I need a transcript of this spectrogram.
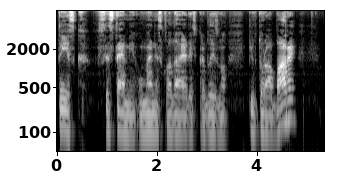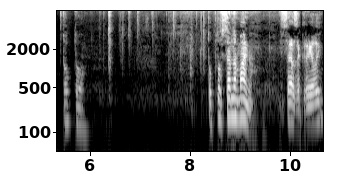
Тиск в системі у мене складає десь приблизно півтора бари. Тобто, тобто все нормально. Все закрили,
